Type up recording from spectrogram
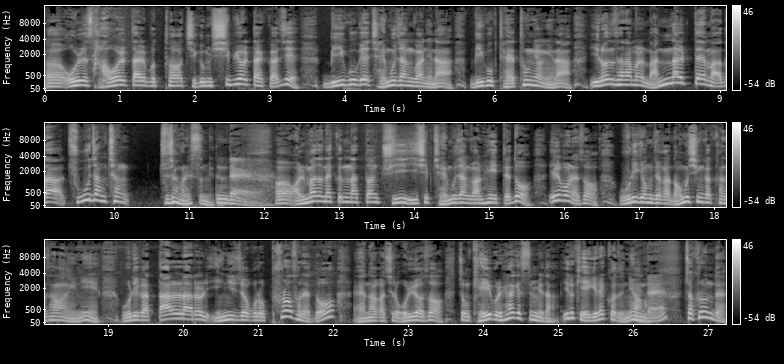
어, 올 4월 달부터 지금 12월 달까지 미국의 재무장관이나 미국 대통령이나 이런 사람을 만날 때마다 주구장창 주장을 했습니다. 네. 어, 얼마 전에 끝났던 G20 재무장관 회의 때도 일본에서 우리 경제가 너무 심각한 상황이니 우리가 달러를 인위적으로 풀어서라도 엔화 가치를 올려서 좀 개입을 해야겠습니다. 이렇게 얘기를 했거든요. 네. 자, 그런데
